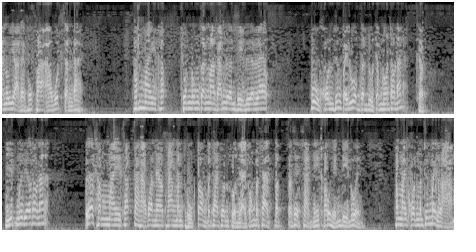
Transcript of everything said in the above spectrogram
อนุญาตให้พกพาอาวุธกันได้ทำไมครับ ชุมนุมกันมาสามเดือนสี่เดือนแล้ว ผู้คนถึงไปร่วมกันอยู่จำนวนเท่านั้นครับ หยิบมือเดียวเท่านั้นแล้วทำไมครับถ้าหากว่าแนวทางมันถูกต้องประชาชนส่วนใหญ่ของประชาประประเทศชาตินี้เขาเห็นดีด้วยทำไมคนมันถึงไม่หลาม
